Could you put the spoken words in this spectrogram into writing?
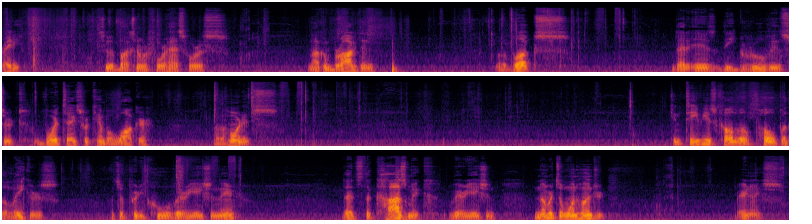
Alrighty. See what box number four has for us. Malcolm Brogdon with the Bucks. That is the groove insert. Vortex for Kemba Walker of the Hornets. Kentavious Caldwell Pope of the Lakers. That's a pretty cool variation there. That's the Cosmic variation. Number to 100. Very nice.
